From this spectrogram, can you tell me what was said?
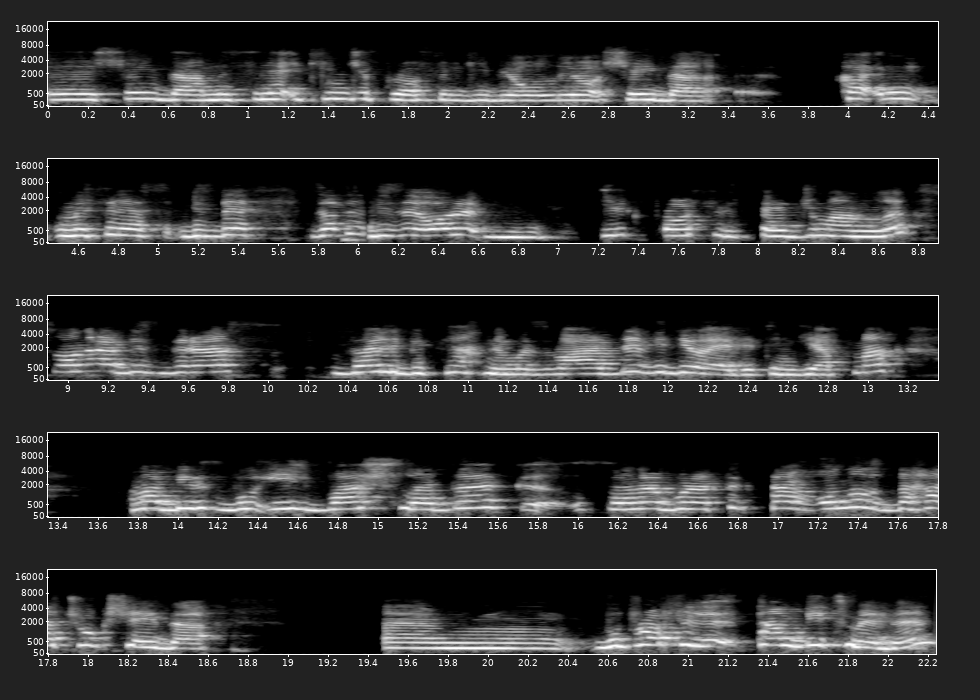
e, şey de mesela ikinci profil gibi oluyor şey de mesela bizde zaten bize or ilk profil tercümanlık sonra biz biraz böyle bir planımız vardı video editing yapmak ama biz bu iş başladık sonra bıraktık tam onu daha çok şeyde bu profil tam bitmedi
